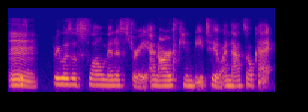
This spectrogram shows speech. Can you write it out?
Mm. His ministry was a slow ministry, and ours can be too, and that's okay.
